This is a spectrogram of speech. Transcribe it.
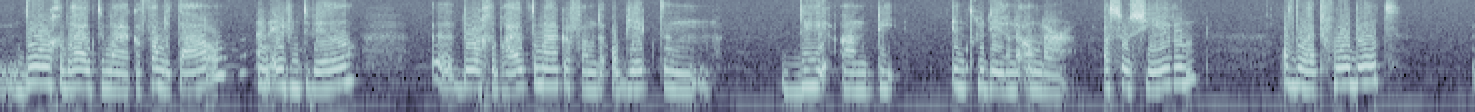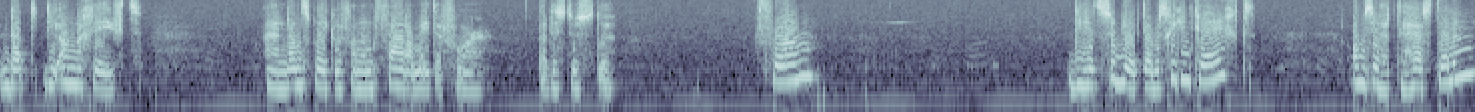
door gebruik te maken van de taal en eventueel uh, door gebruik te maken van de objecten die aan die intruderende ander associëren of door het voorbeeld dat die ander geeft. En dan spreken we van een vadermetafoor. Dat is dus de vorm die het subject ter beschikking krijgt om zich te herstellen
